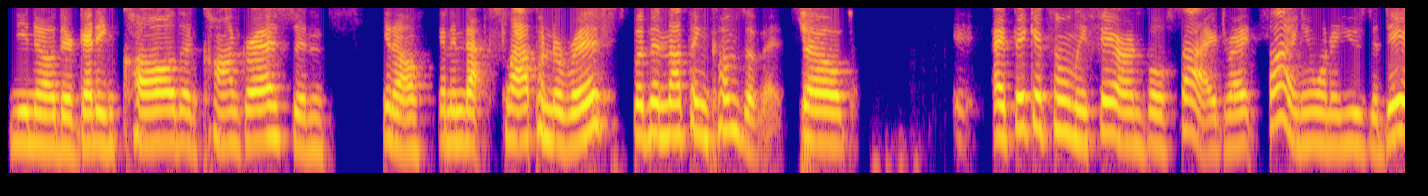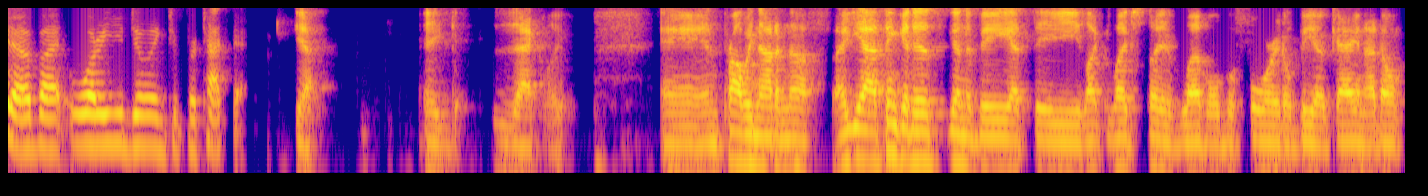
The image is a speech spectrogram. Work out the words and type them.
you know, they're getting called in Congress and, you know, getting that slap on the wrist, but then nothing comes of it. Yeah. So I think it's only fair on both sides, right? Fine, you want to use the data, but what are you doing to protect it? Yeah, exactly and probably not enough. Uh, yeah, I think it is going to be at the like legislative level before it'll be okay, and I don't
